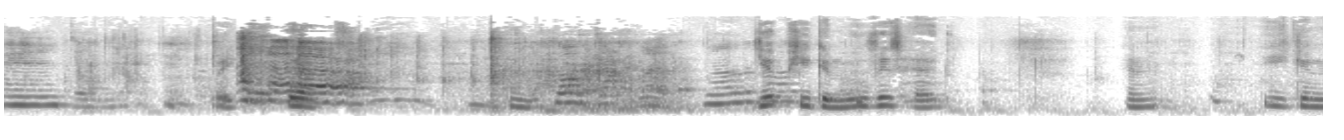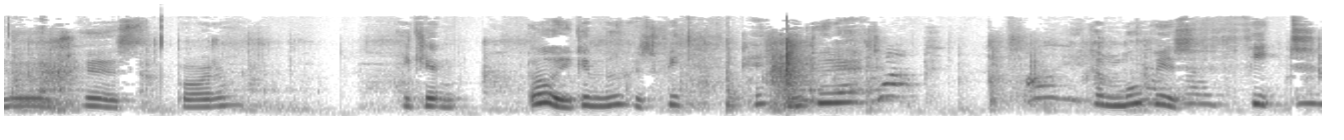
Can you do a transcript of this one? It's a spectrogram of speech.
And Wait. There. Yep. He can move his head. And he can move his bottom. He can Oh, he can move his feet. Can he do that? He can move his feet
